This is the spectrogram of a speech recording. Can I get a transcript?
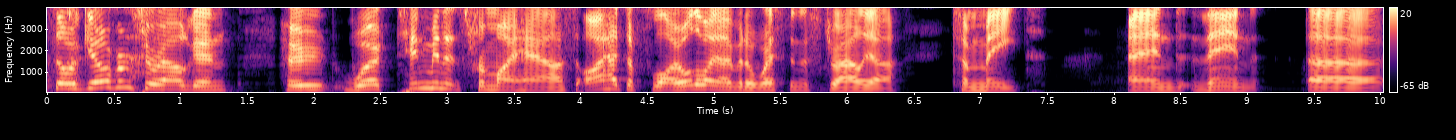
so a girl from Traralgon who worked 10 minutes from my house, I had to fly all the way over to Western Australia to meet. And then, uh,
